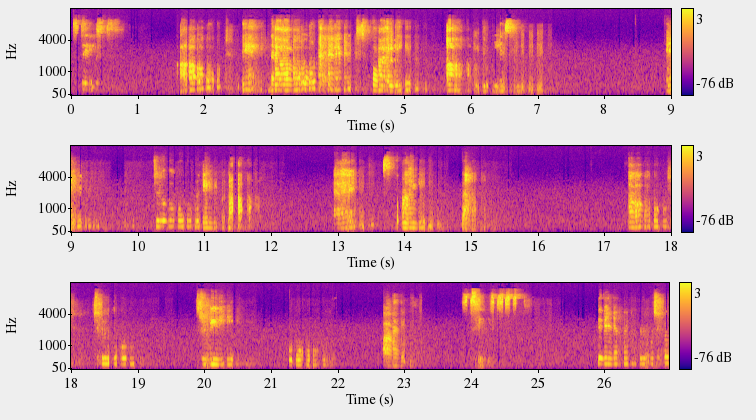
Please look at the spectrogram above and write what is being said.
six. Out, neck down, and spine up. See. In, two, neck up, and spine down out, two, three, four, five, six. Then two,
